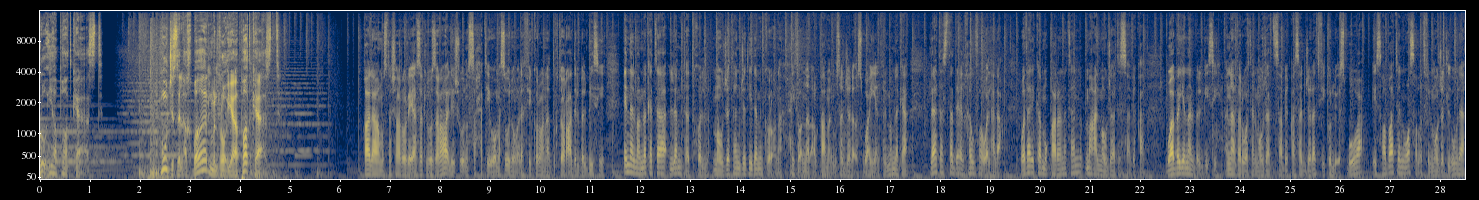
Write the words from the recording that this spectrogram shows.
رؤيا بودكاست. موجز الأخبار من رؤيا بودكاست. قال مستشار رئاسة الوزراء لشؤون الصحة ومسؤول ملف كورونا الدكتور عادل بلبيسي إن المملكة لم تدخل موجة جديدة من كورونا حيث أن الأرقام المسجلة أسبوعيا في المملكة لا تستدعي الخوف والهلع وذلك مقارنة مع الموجات السابقة. وبين البلبيسي أن ذروة الموجات السابقة سجلت في كل أسبوع إصابات وصلت في الموجة الأولى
